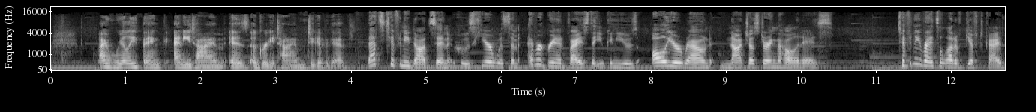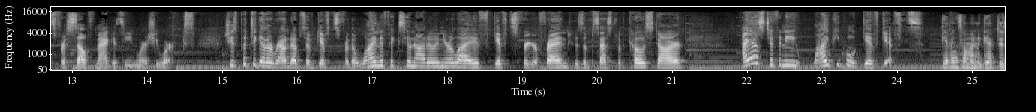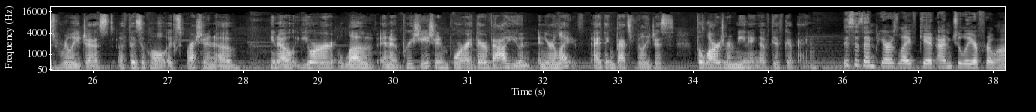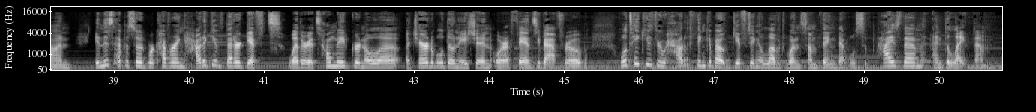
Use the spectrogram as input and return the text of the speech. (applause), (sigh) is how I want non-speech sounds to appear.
I really think any time is a great time to give a gift. That's Tiffany Dodson, who's here with some evergreen advice that you can use all year round, not just during the holidays. Tiffany writes a lot of gift guides for Self magazine, where she works. She's put together roundups of gifts for the wine aficionado in your life, gifts for your friend who's obsessed with CoStar, I asked Tiffany why people give gifts. Giving someone a gift is really just a physical expression of, you know, your love and appreciation for their value in, in your life. I think that's really just the larger meaning of gift giving. This is NPR's Life Kit. I'm Julia Furlan. In this episode, we're covering how to give better gifts, whether it's homemade granola, a charitable donation, or a fancy bathrobe. We'll take you through how to think about gifting a loved one something that will surprise them and delight them.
